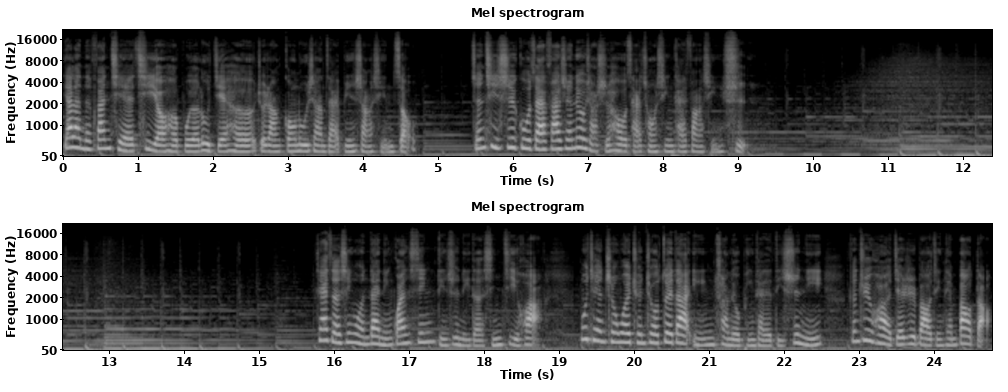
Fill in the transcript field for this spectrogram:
压烂的番茄、汽油和柏油路结合，就让公路像在冰上行走。整起事故在发生六小时后才重新开放行驶。下一则新闻带您关心迪士尼的新计划。目前成为全球最大影音串流平台的迪士尼，根据《华尔街日报》今天报道，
